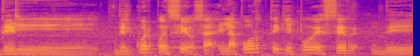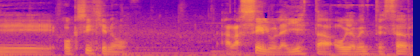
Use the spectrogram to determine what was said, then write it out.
del, del, cuerpo en sí, o sea, el aporte que puede ser de oxígeno a la célula y esta obviamente ser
